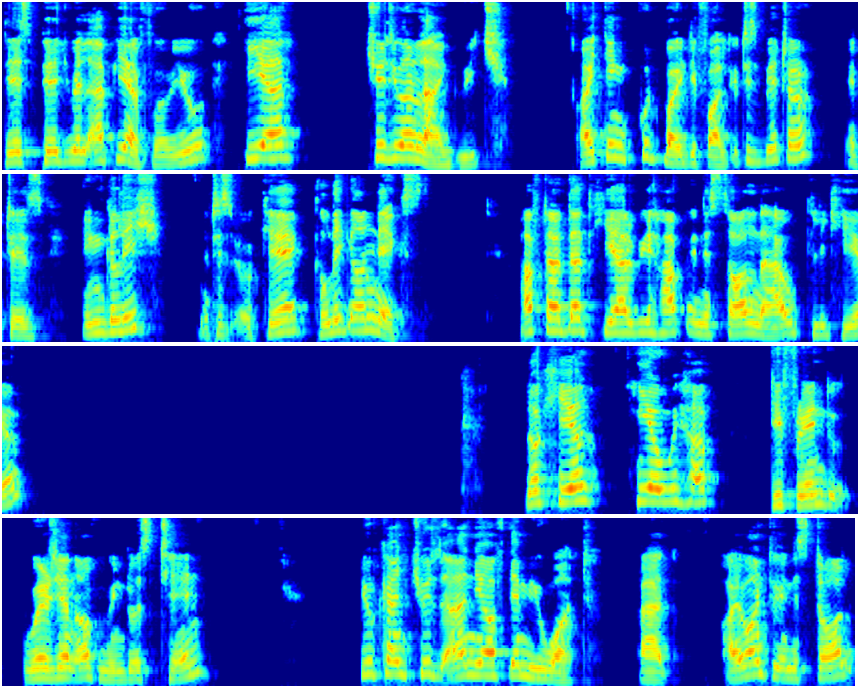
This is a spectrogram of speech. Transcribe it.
this page will appear for you. Here choose your language. I think put by default it is better. It is English. It is okay. Click on next. After that here we have install now. Click here. Look here. Here we have different version of Windows 10 you can choose any of them you want. But I want to install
